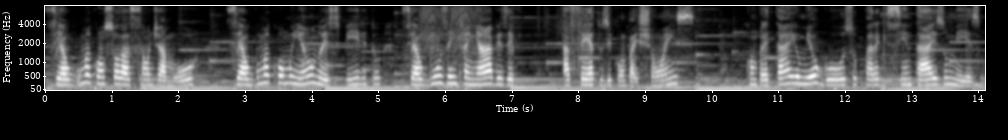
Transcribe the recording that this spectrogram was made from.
se alguma consolação de amor, se alguma comunhão no Espírito, se alguns entranháveis afetos e compaixões, completai o meu gozo para que sintais o mesmo,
